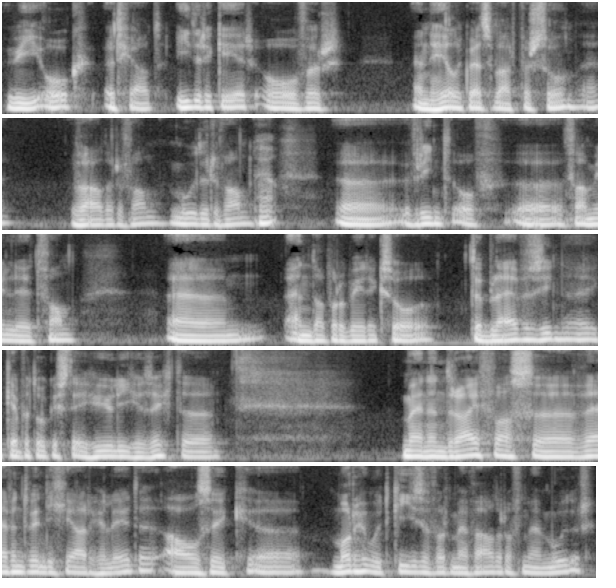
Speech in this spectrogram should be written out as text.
wie ook, het gaat iedere keer over een heel kwetsbaar persoon. Hè. Vader van, moeder van, ja. uh, vriend of familielid van. en dat probeer ik zo te blijven zien. Ik heb het ook eens tegen jullie gezegd. Mijn drive was uh, eh, 25 jaar geleden. Als ik uh, morgen moet kiezen voor mijn vader of mijn moeder,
